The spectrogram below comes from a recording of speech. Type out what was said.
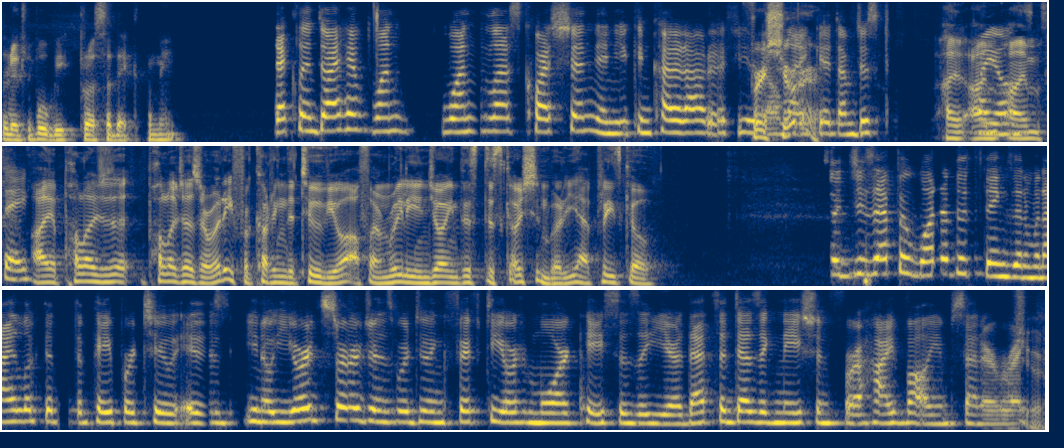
retropubic prostatectomy. Declan, do I have one one last question, and you can cut it out if you for don't sure. like it. I'm just I, I'm, I'm, I apologize, apologize already for cutting the two of you off. I'm really enjoying this discussion, but yeah, please go. So Giuseppe, one of the things, and when I looked at the paper too, is you know your surgeons were doing 50 or more cases a year. That's a designation for a high volume center, right? Sure.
